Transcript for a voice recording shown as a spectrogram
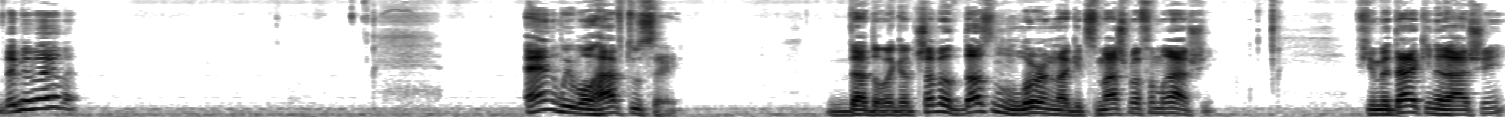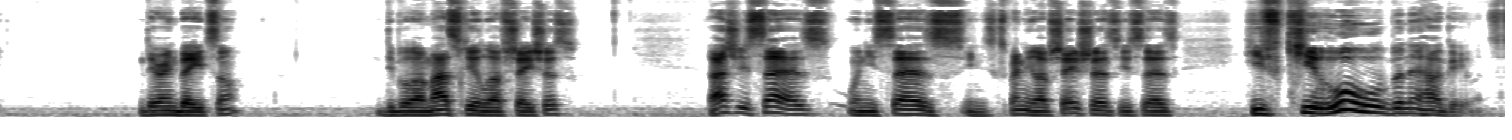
De memele. And we will have to say that the Ragat doesn't learn like it's mashma from Rashi. If you medak in Rashi, there in Beitza, Dibur Amaschil Rav Sheshes, Rashi says, when he says, in explaining Rav Sheshes, he says, Hifkiru b'nei hagela. It's,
